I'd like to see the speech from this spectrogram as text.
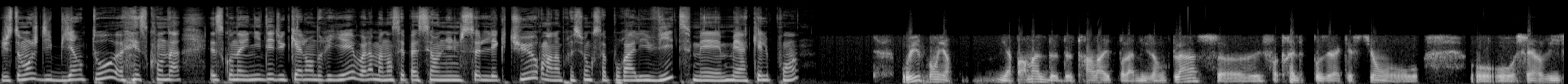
justement, je dis bientôt. Est-ce qu'on a, une idée du calendrier? Voilà, maintenant c'est passé en une seule lecture. On a l'impression que ça pourra aller vite, mais, à quel point? Oui, bon, il y a, pas mal de, travail pour la mise en place. Euh, il faudrait poser la question au, service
